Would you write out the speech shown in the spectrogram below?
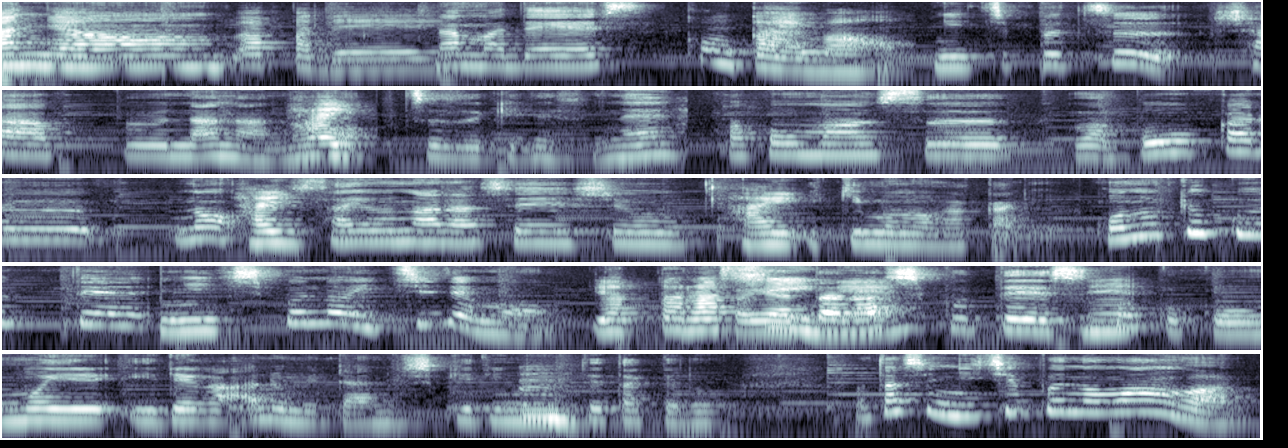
アンニョンワッパですラマです今回も日プ2シャープ7はい。の続きですね、パフォーマンスはボーカルのはい。さよなら青春はい。生き物係この曲って日プの1でもやったらしいね。やったらしくてすごくこう思い入れがあるみたいなしきりに言ってたけど、私日プの1は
